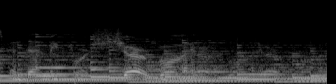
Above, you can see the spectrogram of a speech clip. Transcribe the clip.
It's pandemic for sure, boy.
